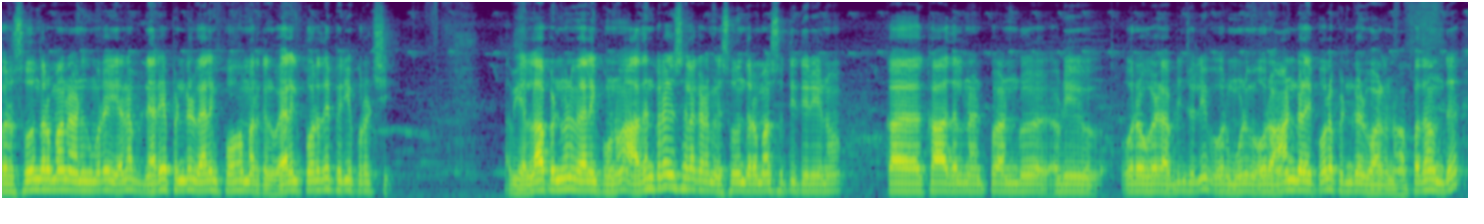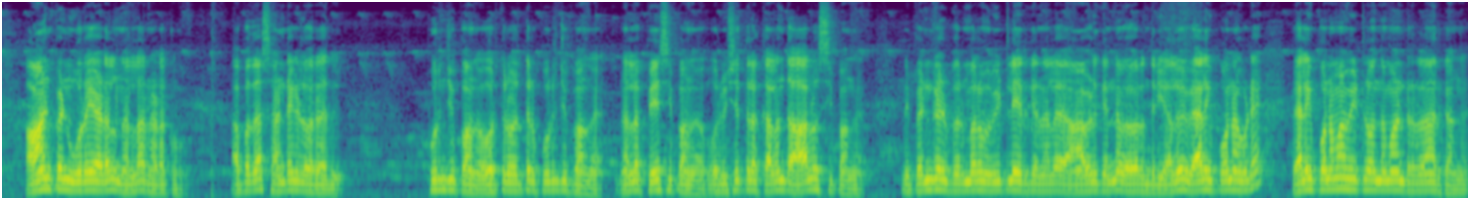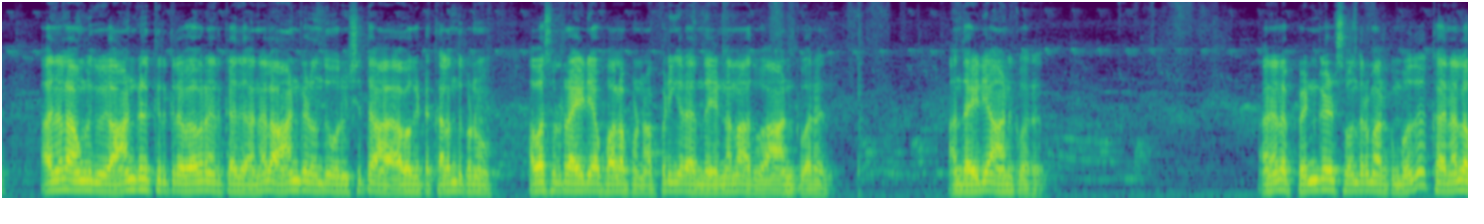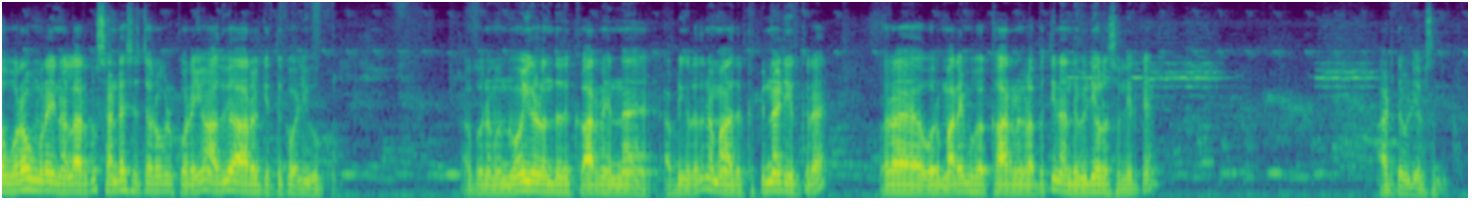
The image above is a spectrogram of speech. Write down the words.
ஒரு சுதந்திரமான அணுகுமுறை ஏன்னா நிறைய பெண்கள் வேலைக்கு போகாமல் இருக்காங்க. வேலைக்கு போகிறதே பெரிய புரட்சி. அப்போ எல்லா பெண்களும் வேலைக்கு போகணும். அதன் பிறகு சில கடமை சுதந்திரமாக சுற்றி தெரியணும். கா காதல் நட்பு அன்பு அப்படி உறவுகள் அப்படின்னு சொல்லி ஒரு முழு ஒரு ஆண்களைப் போல் பெண்கள் வாழணும். அப்போ தான் வந்து ஆண் பெண் உரையாடல் நல்லா நடக்கும். அப்போ தான் சண்டைகள் வராது. புரிஞ்சுப்பாங்க. ஒருத்தர் ஒருத்தர் புரிஞ்சுப்பாங்க. நல்லா பேசிப்பாங்க. ஒரு விஷயத்தில் கலந்து ஆலோசிப்பாங்க. இந்த பெண்கள் பெரும்பாலும் வீட்டிலே இருக்கிறதுனால அவளுக்கு என்ன விவரம் தெரியும்? அளவு வேலைக்கு போனால் கூட வேலைக்கு போனோமா வீட்டில் வந்தோமான்றதான் இருக்காங்க. அதனால் அவங்களுக்கு ஆண்களுக்கு இருக்கிற விவரம் இருக்காது. அதனால் ஆண்கள் வந்து ஒரு விஷயத்த அவகிட்ட கலந்துக்கணும். அவள் சொல்கிற ஐடியா ஃபாலோ பண்ணணும். அப்படிங்கிற அந்த எண்ணம்லாம் அது ஆணுக்கு வராது. அந்த ஐடியா ஆணுக்கு வராது. அதனால் பெண்கள் சுதந்திரமாக இருக்கும்போது க நல்ல உறவு முறை நல்லாயிருக்கும் சண்டை சச்சரவுகள் குறையும். அதுவே ஆரோக்கியத்துக்கு வழிவகுக்கும். அப்போ நம்ம நோய்கள் வந்ததுக்கு காரணம் என்ன அப்படிங்கிறது நம்ம அதுக்கு பின்னாடி இருக்கிற ஒரு ஒரு மறைமுக காரணங்களை பற்றி நான் அந்த வீடியோவில் சொல்லியிருக்கேன். அடுத்த வீடியோவில் சந்திப்போம்.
